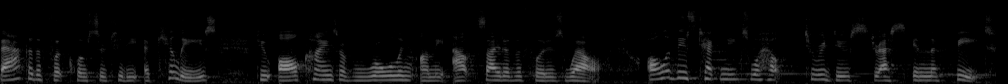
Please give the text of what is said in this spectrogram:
back of the foot closer to the Achilles. Do all kinds of rolling on the outside of the foot as well. All of these techniques will help to reduce stress in the feet.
